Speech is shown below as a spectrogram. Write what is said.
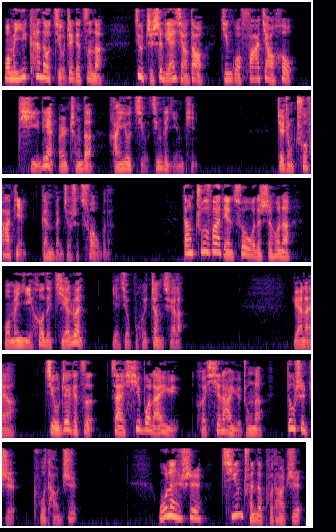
我们一看到“酒”这个字呢，就只是联想到经过发酵后提炼而成的含有酒精的饮品。这种出发点根本就是错误的。当出发点错误的时候呢，我们以后的结论也就不会正确了。原来啊，酒这个字在希伯来语和希腊语中呢，都是指葡萄汁。无论是清纯的葡萄汁，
